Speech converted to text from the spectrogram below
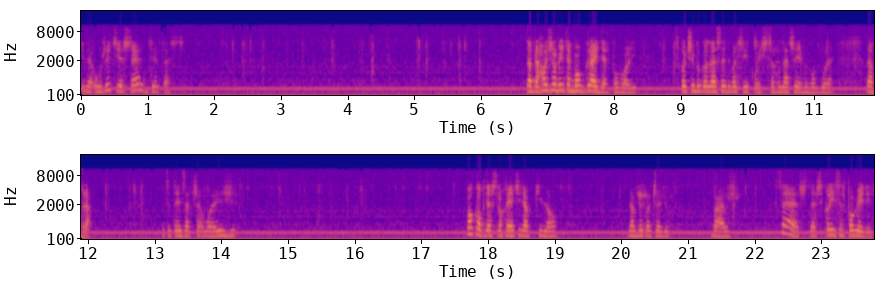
Ile użyć jeszcze? 19. Dobra, chodź robimy ten mob grinder powoli. Skończymy go na następnym odcinku, jeśli trochę zaczniemy w ogóle. Dobra. I tutaj zacząłeś. Pokop też trochę, ja ci dam kilo. Na wykończeniu. Masz. Chcesz, chcesz, tylko nie chcesz powiedzieć.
